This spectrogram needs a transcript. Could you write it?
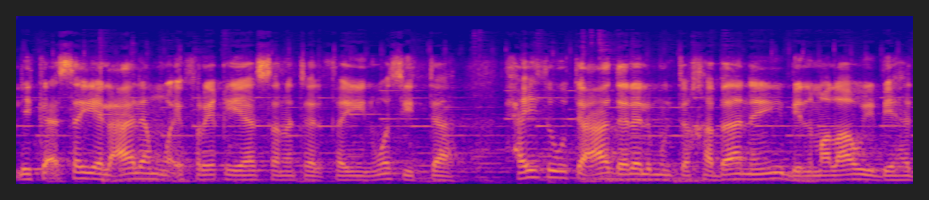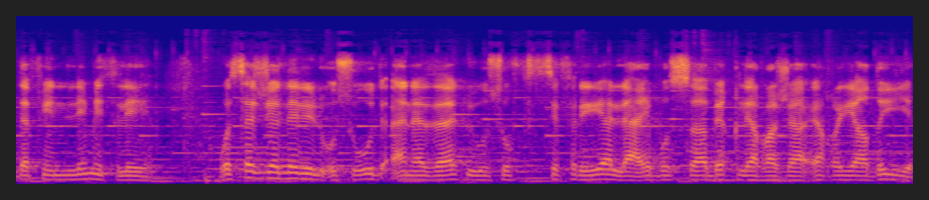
لكأسي العالم وإفريقيا سنة 2006 حيث تعادل المنتخبان بالملاوي بهدف لمثله. وسجل للأسود آنذاك يوسف السفري اللاعب السابق للرجاء الرياضي.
